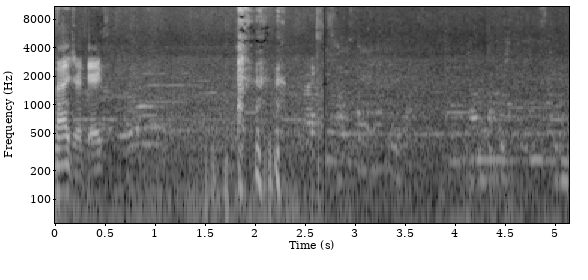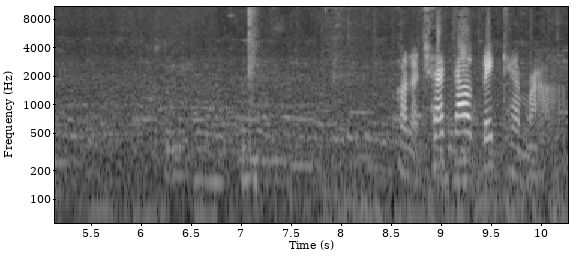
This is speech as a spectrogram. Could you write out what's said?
Magic, eh? Gonna check out Bic Camera.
